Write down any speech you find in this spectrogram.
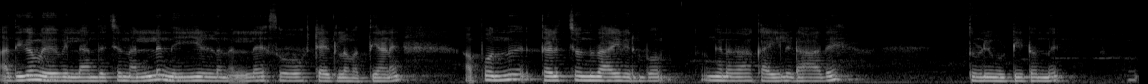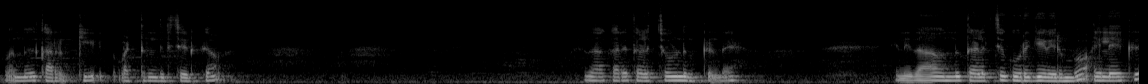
അധികം വേവില്ല. എന്താ വെച്ചാൽ നല്ല നെയ്യുള്ള നല്ല സോഫ്റ്റ് ആയിട്ടുള്ള മത്തിയാണ്. അപ്പോൾ ഒന്ന് തെളിച്ചൊന്നതായി വരുമ്പോൾ ഇങ്ങനെ ആ കയ്യിലിടാതെ തുണി കൂട്ടിയിട്ടൊന്ന് ഒന്ന് കറക്കി വട്ടം തിരിച്ചെടുക്കുക ഇതാ കറി തെളിച്ചുകൊണ്ട് നിൽക്കണ്ടേ ഇനി ഇതാ ഒന്ന് തിളച്ച് കുറുകി വരുമ്പോൾ അതിലേക്ക്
